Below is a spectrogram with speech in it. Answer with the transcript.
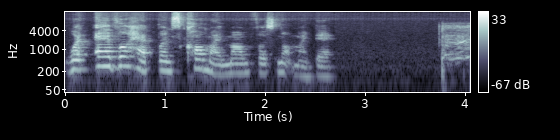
Whatever happens call my mom first not my dad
